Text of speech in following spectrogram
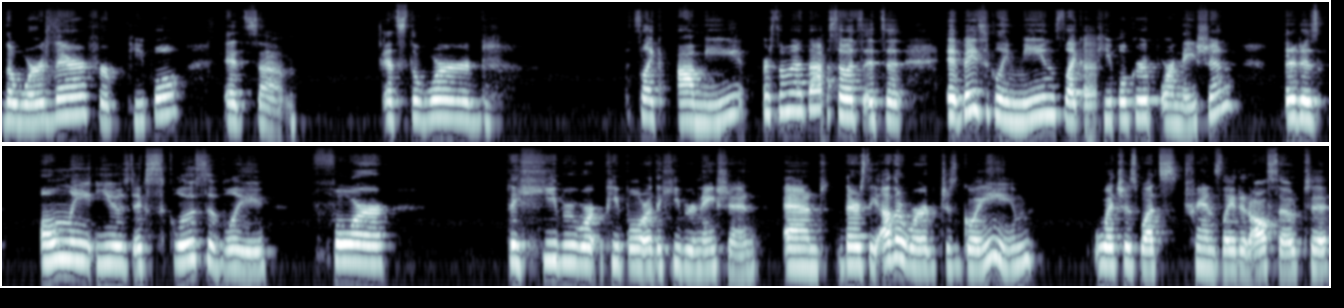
the word there for people, it's um, it's the word. It's like Ami or something like that. So it's it's a it basically means like a people group or nation, but it is only used exclusively for the Hebrew people or the Hebrew nation. And there's the other word, which is goyim, which is what's translated also to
